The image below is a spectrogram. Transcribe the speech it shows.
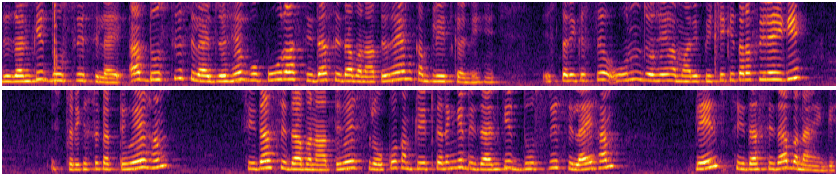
डिज़ाइन की दूसरी सिलाई। अब दूसरी सिलाई जो है, वो पूरा सीधा सीधा बनाते हुए हम कंप्लीट करनी है। इस तरीके से ऊन जो है, हमारे पीछे की तरफ़ ही रहेगी। इस तरीके से करते हुए हम सीधा सीधा बनाते हुए इस रो को कंप्लीट करेंगे। डिज़ाइन की दूसरी सिलाई हम प्लेन सीधा सीधा बनाएँगे।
